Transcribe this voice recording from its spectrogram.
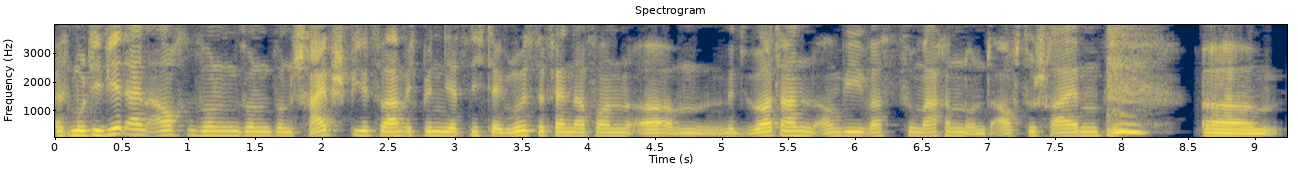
Es motiviert einen auch, so ein, so, ein, so ein Schreibspiel zu haben. Ich bin jetzt nicht der größte Fan davon, ähm, mit Wörtern irgendwie was zu machen und aufzuschreiben. ähm,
